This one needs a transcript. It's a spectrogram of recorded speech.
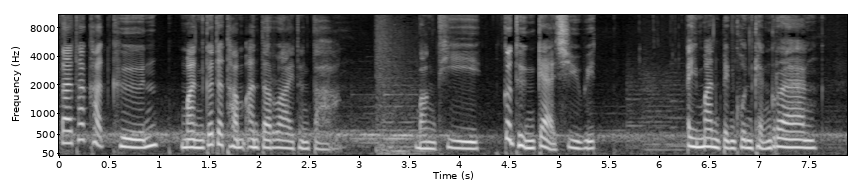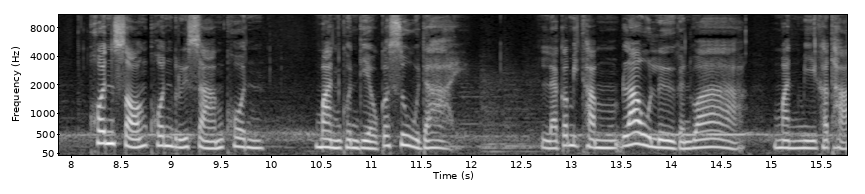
แต่ถ้าขัดขืนมันก็จะทำอันตรายต่างๆ บางทีก็ถึงแก่ชีวิต ไอ้มันเป็นคนแข็งแรง คนสองคนหรือสามคน มันคนเดียวก็สู้ได้ แล้วก็มีคำเล่าลือกันว่า มันมีคาถา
